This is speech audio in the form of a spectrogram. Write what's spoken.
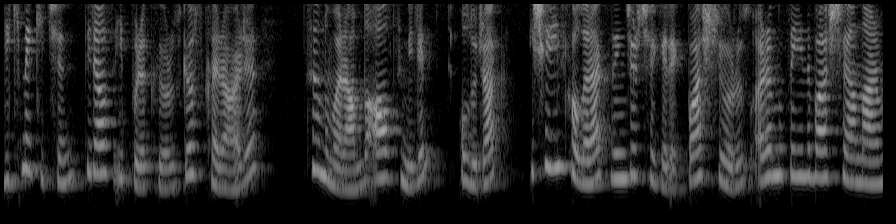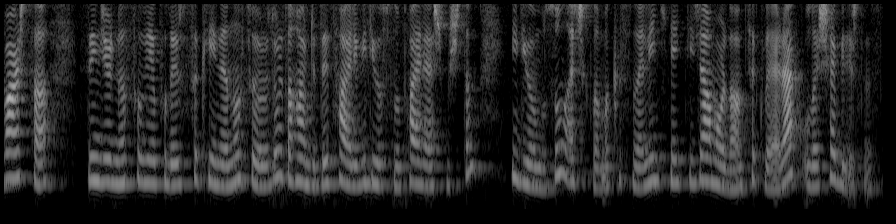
dikmek için biraz ip bırakıyoruz. Göz kararı tığ numaramda 6 milim olacak. İşe ilk olarak zincir çekerek başlıyoruz. Aramızda yeni başlayanlar varsa zincir nasıl yapılır, sık iğne nasıl örülür daha önce detaylı videosunu paylaşmıştım. Videomuzun açıklama kısmına linkini ekleyeceğim. Oradan tıklayarak ulaşabilirsiniz.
